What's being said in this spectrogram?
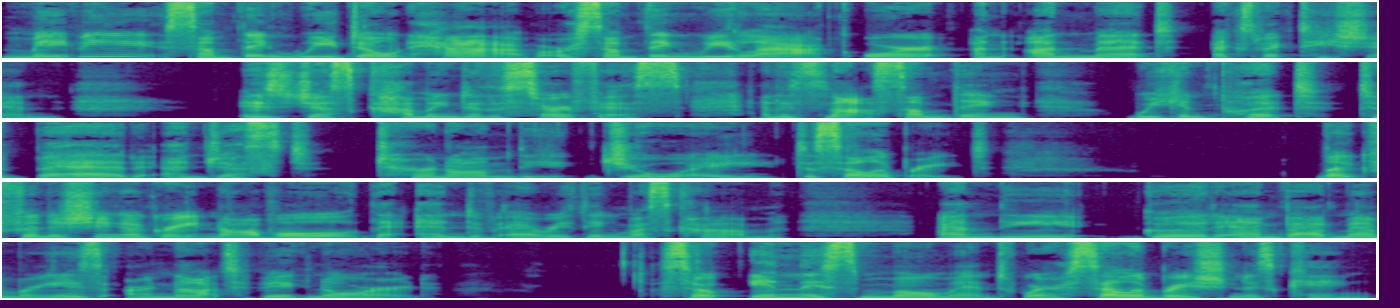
maybe something we don't have, or something we lack, or an unmet expectation is just coming to the surface. And it's not something we can put to bed and just turn on the joy to celebrate. Like finishing a great novel, the end of everything must come and the good and bad memories are not to be ignored. So, in this moment where celebration is king,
